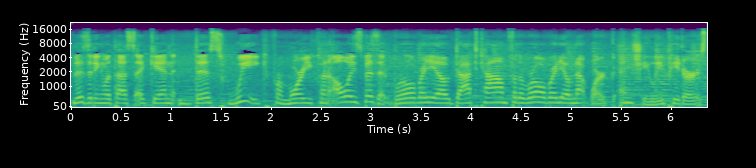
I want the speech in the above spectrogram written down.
visiting with us again this week. For more, you can always visit ruralradio.com for the Rural Radio Network and Shaylee Peters.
